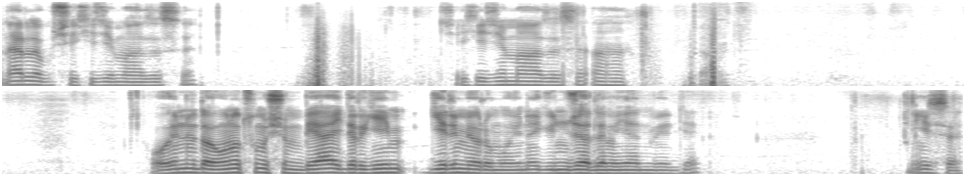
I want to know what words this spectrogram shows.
Nerede bu çekici mağazası? Çekici mağazası. Aha. Tamam. Oyunu da unutmuşum. Bir aydır gir- girmiyorum oyuna. Güncelleme gelmiyor diye. Neyse.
